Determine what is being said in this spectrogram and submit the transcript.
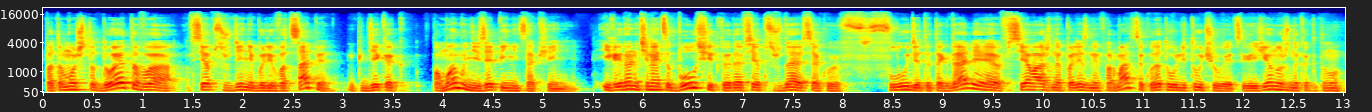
Потому что до этого все обсуждения были в WhatsApp, где, как, по-моему, нельзя пинить сообщения. И когда начинается bullshit, когда все обсуждают всякую флудят и так далее, вся важная полезная информация куда-то улетучивается, ее нужно как-то ну,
